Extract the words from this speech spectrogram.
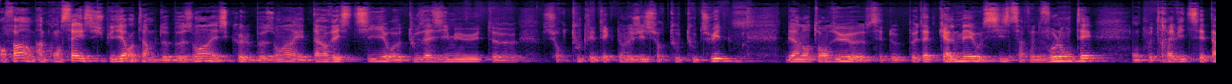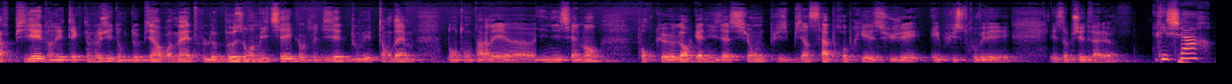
Enfin, un conseil, si je puis dire, en termes de besoin, est-ce que le besoin est d'investir tous azimuts sur toutes les technologies, surtout tout de suite? Bien entendu, euh, c'est de peut-être calmer aussi certaines volontés. On peut très vite s'éparpiller dans les technologies, donc de bien remettre le besoin métier, comme je disais, d'où les tandems dont on parlait euh, initialement, pour que l'organisation puisse bien s'approprier le sujet et puisse trouver les objets de valeur. Richard,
